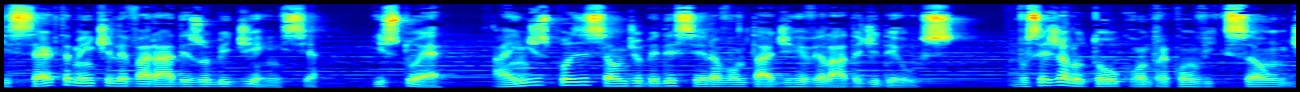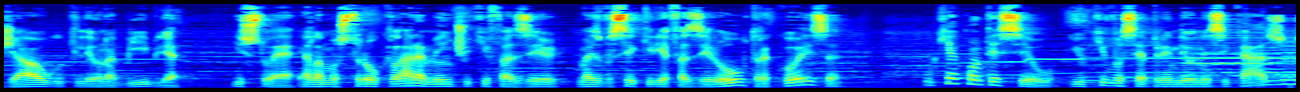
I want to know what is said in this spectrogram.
que certamente levará à desobediência, isto é, à indisposição de obedecer à vontade revelada de Deus. Você já lutou contra a convicção de algo que leu na Bíblia? Isto é, ela mostrou claramente o que fazer, mas você queria fazer outra coisa? O que aconteceu e o que você aprendeu nesse caso?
